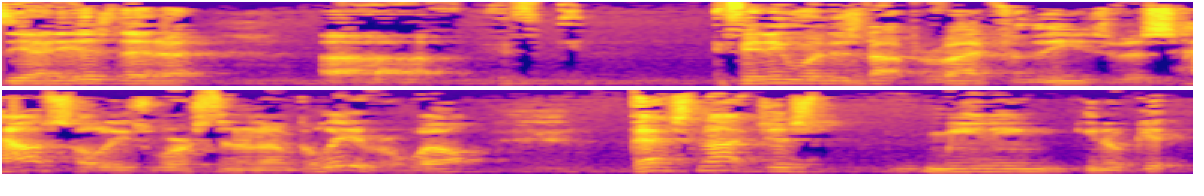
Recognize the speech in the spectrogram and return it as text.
The idea is that a, uh, if, if anyone does not provide for the needs of his household, he's worse than an unbeliever. Well, that's not just meaning you know get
